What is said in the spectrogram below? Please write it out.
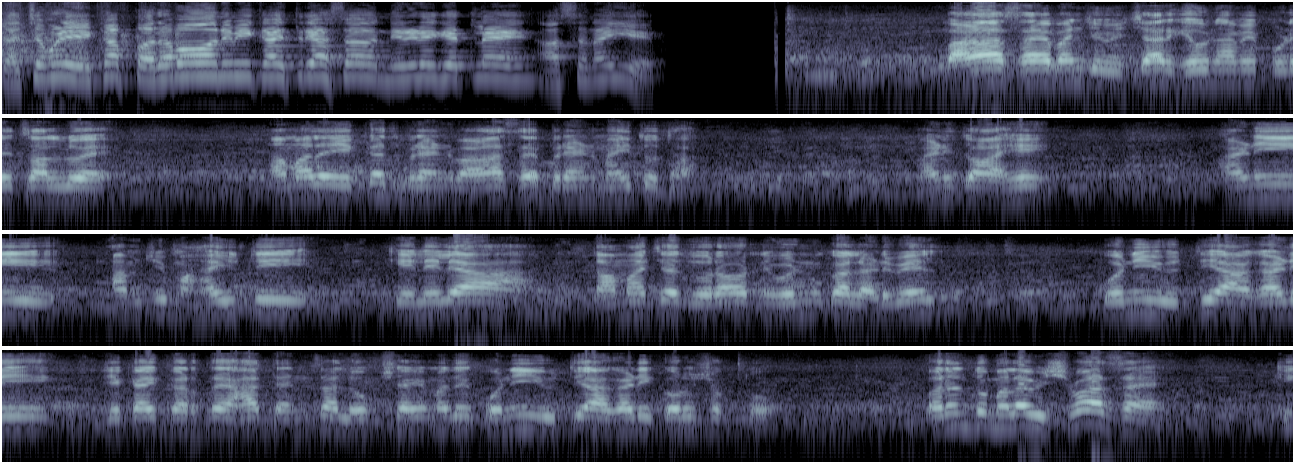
त्याच्यामुळे एका पराभवाने मी काहीतरी असा निर्णय घेतलाय असं नाहीये. बाळासाहेबांचे विचार घेऊन आम्ही पुढे चाललो आहे आम्हाला एकच ब्रँड बाळासाहेब ब्रँड माहीत होता. आणि तो आहे. आणि आमची महायुती केलेल्या कामाच्या जोरावर निवडणुका लढवेल. कोणी युती आघाडी जे काही करत आहे हा त्यांचा लोकशाहीमध्ये कोणी युती आघाडी करू शकतो. परंतु मला विश्वास आहे की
